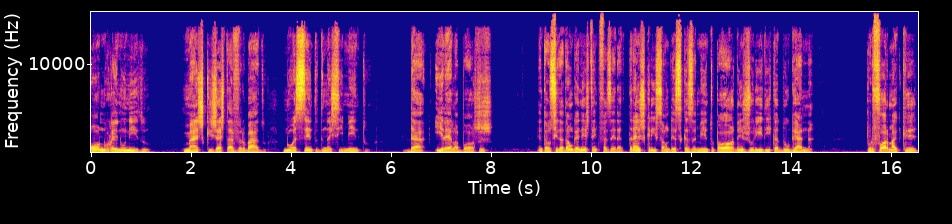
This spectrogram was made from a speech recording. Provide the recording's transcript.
ou no Reino Unido, mas que já está verbado no assento de nascimento da Irela Borges. Então, o cidadão ganês tem que fazer a transcrição desse casamento para a ordem jurídica do Ghana, por forma que,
